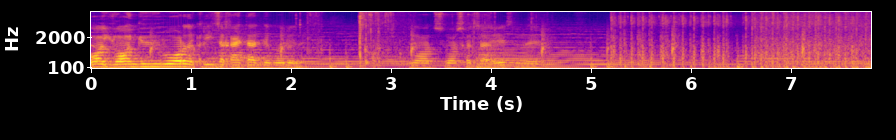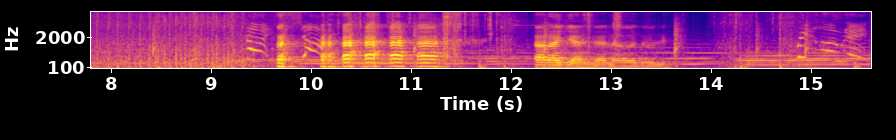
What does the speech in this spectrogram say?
Voy yonga yurib yubordi kriza qaytadi deb o'yladi. Buni otish boshqacha bunday Ha ha ha ha ha! Jalavad o'li. Reloading!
